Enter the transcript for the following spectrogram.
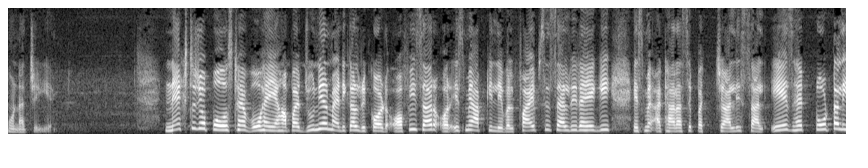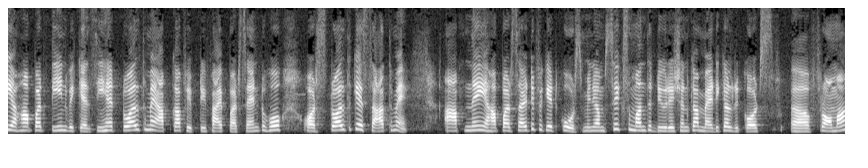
होना चाहिए। नेक्स्ट जो पोस्ट है, वो है यहाँ पर जूनियर मेडिकल रिकॉर्ड ऑफिसर और इसमें आपकी लेवल फाइव से सैलरी रहेगी। इसमें 18 से 45 साल एज है। टोटल यहाँ पर तीन वैकेंसी है। ट्वेल्थ में आपका 55 परसेंट हो और ट्वेल्थ के साथ में आपने यहाँ पर certificate course minimum six month duration का medical records from a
